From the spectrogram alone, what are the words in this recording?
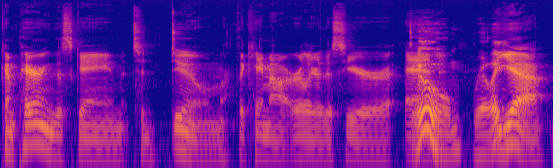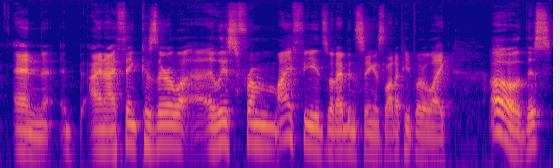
comparing this game to Doom that came out earlier this year. And, Doom, really? Yeah, and and I think because there are at least from my feeds, what I've been seeing is a lot of people are like, "Oh, this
